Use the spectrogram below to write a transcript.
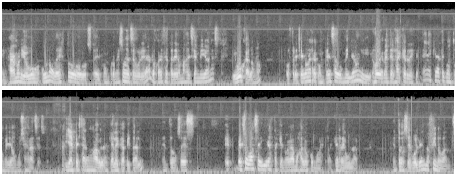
en Harmony hubo uno de estos eh, compromisos de seguridad, los cuales se perdieron más de 100 millones, y búscalos, ¿no? Ofrecieron una recompensa de un millón y obviamente el hacker dijo, eh, quédate con tu millón, muchas gracias. Y ya empezaron a blanquear el capital. Entonces, eh, eso va a seguir hasta que no hagamos algo como esto, hay que regular. Entonces, volviendo a Finovant.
